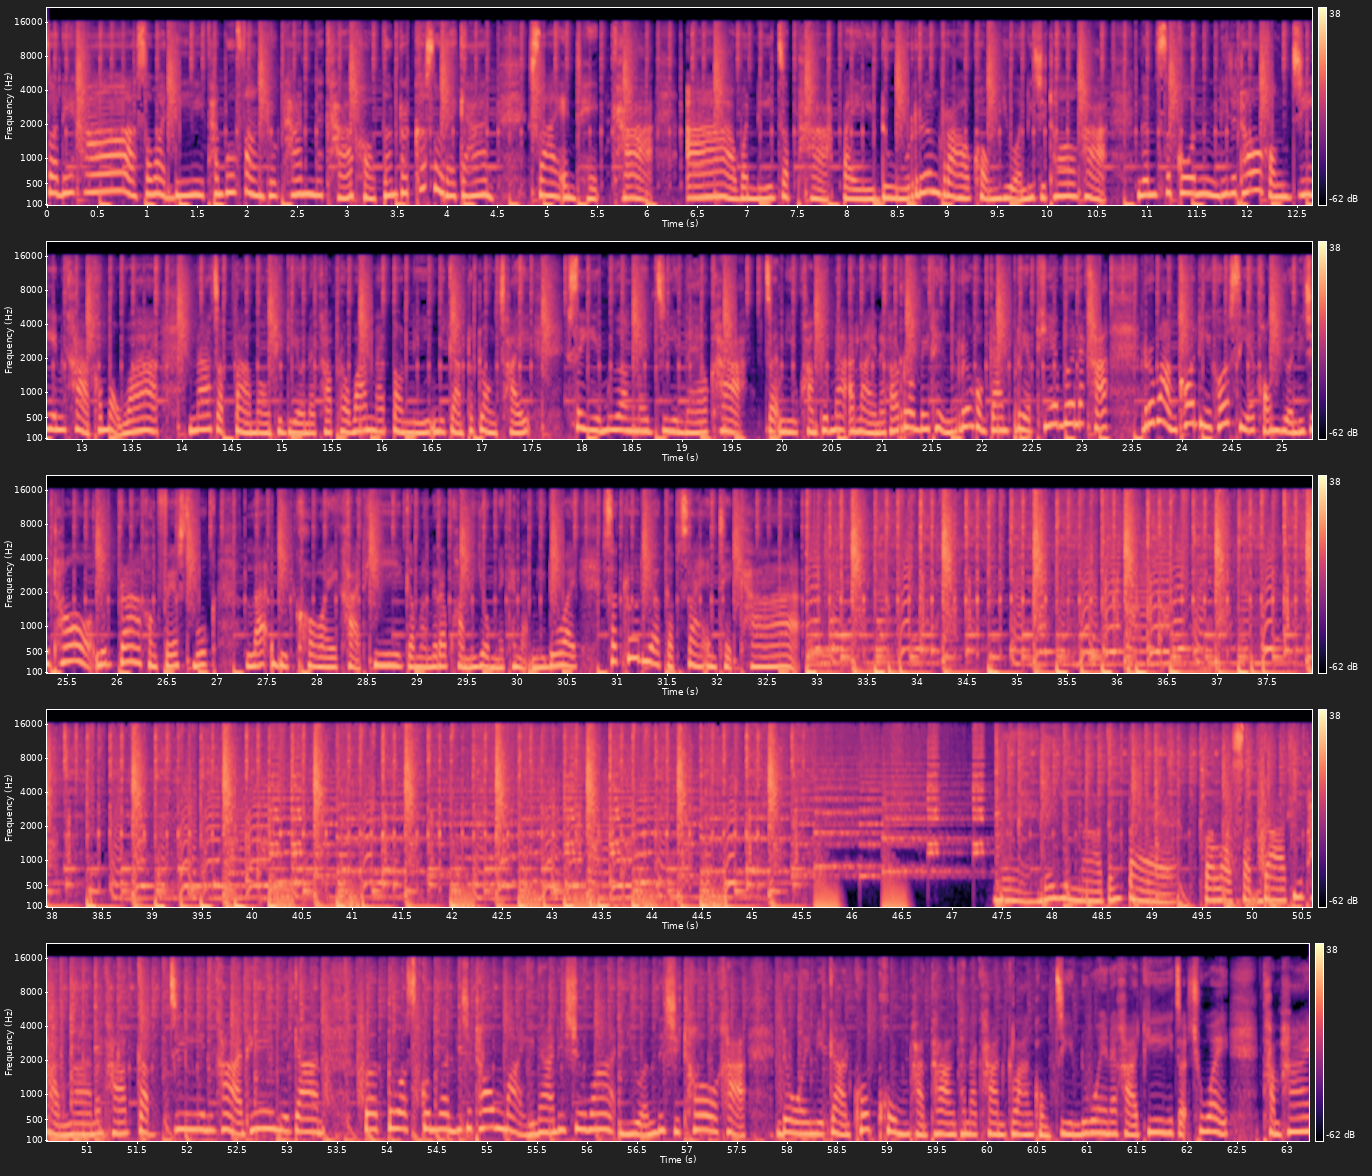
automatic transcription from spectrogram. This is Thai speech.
สวัสดีค่ะ สวัสดีท่านผู้ฟังทุกท่านนะคะ ขอต้อนรับเข้าสู่รายการ s ซ e and Tech ค่ะ อ่า วันนี้จะพาไปดูเรื่องราวของหยวนดิจิทัลค่ะ เงินสกุลดิจิทัลของจีนค่ะ เขาบอกว่าน่าจับตามองทีเดียวนะคะ เพราะว่าณตอนนี้มีการทดลองใช้ 4 เมืองในจีนแล้วค่ะ จะมีความคืบหน้าอะไรนะคะ รวมไปถึงเรื่องของการเปรียบเทียบด้วยนะคะ ระหว่างข้อดีข้อเสียของหยวนดิจิทัลลิบราของ Facebook และ Bitcoin ค่ะที่กำลังได้รับความนิยมในขณะนี้ด้วย สักครู่เดียวกับ s ซ and Tech ค่ะ ตลอดสัปดาห์ที่ผ่านมานะคะ กับจีนค่ะที่มีการเปิดตัวสกุลเงินดิจิทัลใหม่นะที่ชื่อว่าหยวนดิจิทัลค่ะ โดยมีการควบคุมผ่านทางธนาคารกลางของจีนด้วยนะคะ ที่จะช่วยทำให้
